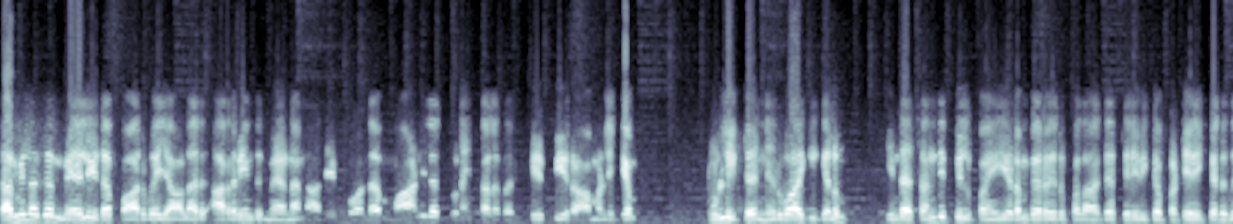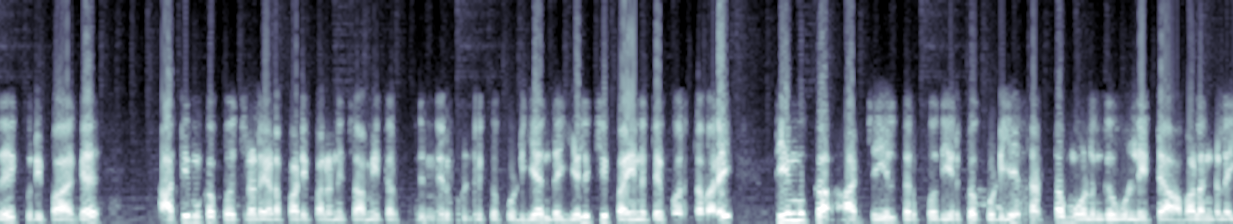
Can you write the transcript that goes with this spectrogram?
தமிழக மேலிட பார்வையாளர் அரவிந்த் மேனன் அதே போல மாநில துணைத் தலைவர் கே பி ராமலிங்கம் உள்ளிட்ட நிர்வாகிகளும் இந்த சந்திப்பில் இடம்பெற இருப்பதாக தெரிவிக்கப்பட்டிருக்கிறது. குறிப்பாக அதிமுக பொதுச்செயலாளர் எடப்பாடி பழனிசாமி தற்போது மேற்கொண்டிருக்கக்கூடிய இந்த எழுச்சி பயணத்தை பொறுத்தவரை திமுக ஆட்சியில் தற்போது இருக்கக்கூடிய சட்டம் ஒழுங்கு உள்ளிட்ட அவலங்களை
